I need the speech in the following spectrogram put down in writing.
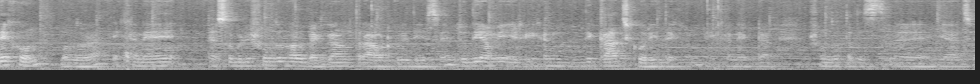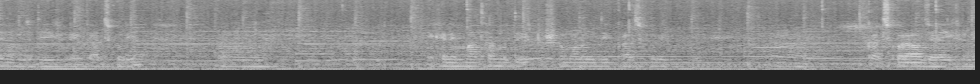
দেখুন বন্ধুরা, এখানে ছবিটি সুন্দরভাবে ব্যাকগ্রাউন্ড তারা আউট করে দিয়েছে। যদি আমি এখানে যদি কাজ করি, দেখুন, এখানে একটা সুন্দর তাদের ইয়ে আছে, আমি যদি এখানে কাজ করি এখানে মাথার মধ্যে একটু সামান্য যদি কাজ করি কাজ করাও যায় এখানে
